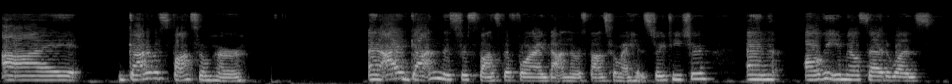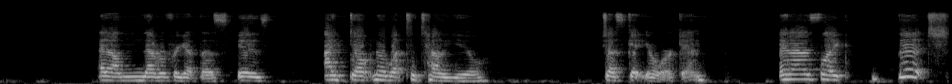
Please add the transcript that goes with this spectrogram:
I got a response from her. And I had gotten this response before I'd gotten the response from my history teacher. And all the email said was, and I'll never forget this, is I don't know what to tell you. Just get your work in. And I was like, bitch,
